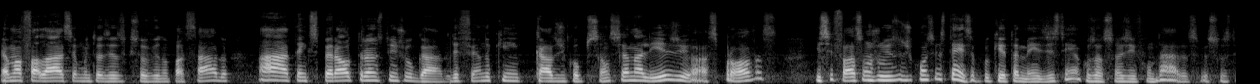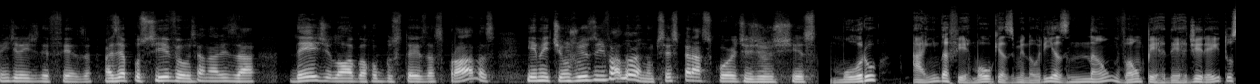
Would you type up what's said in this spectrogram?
é uma falácia muitas vezes que se ouviu no passado. Ah, tem que esperar o trânsito em julgado. Defendo que em caso de corrupção se analise as provas e se faça um juízo de consistência, porque também existem acusações infundadas, as pessoas têm direito de defesa, mas é possível se analisar desde logo a robustez das provas e emitir um juízo de valor, não precisa esperar as cortes de justiça. Moro ainda afirmou que as minorias não vão perder direitos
